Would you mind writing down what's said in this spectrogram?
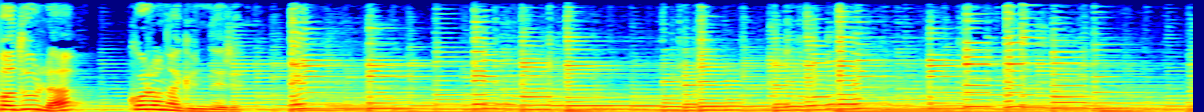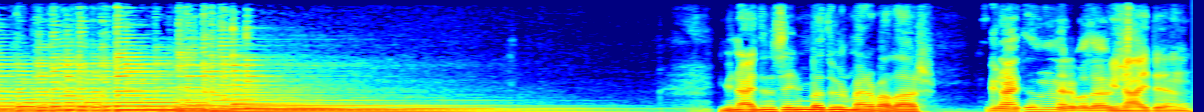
Badur'la Korona Günleri. Günaydın Selim Badur, merhabalar. Günaydın, merhabalar. Günaydın.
